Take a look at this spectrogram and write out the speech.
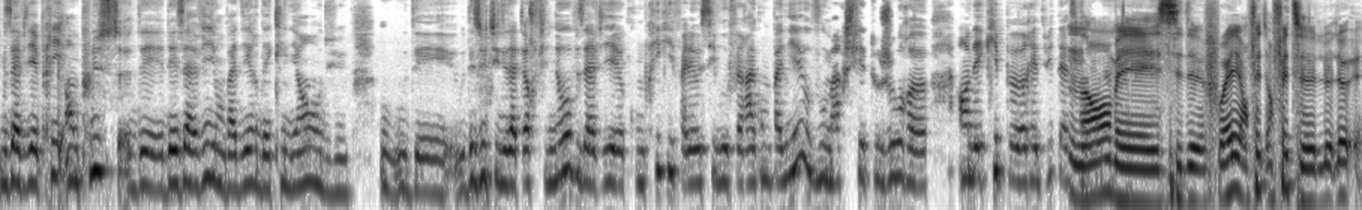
vous aviez pris en plus des, des avis, on va dire, des clients ou, du, ou, des, ou des utilisateurs finaux, vous aviez compris qu'il fallait aussi vous faire accompagner ou vous marchiez toujours euh, en équipe réduite à ce Non, mais c'est de, ouais, en fait, en fait, le, le,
